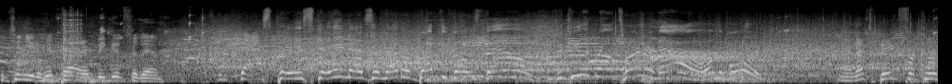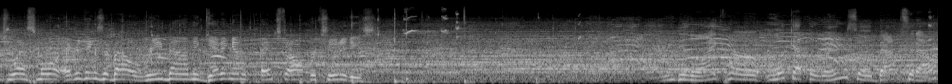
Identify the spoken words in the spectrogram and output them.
continue to hit that, it would be good for them. Fast-paced game as another bucket goes down. Jakia Brown-Turner now on the board. Yeah, that's big for Coach Wes Moore. Everything's about rebounding, getting extra opportunities. Didn't like her look at the rim, so backs it out.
